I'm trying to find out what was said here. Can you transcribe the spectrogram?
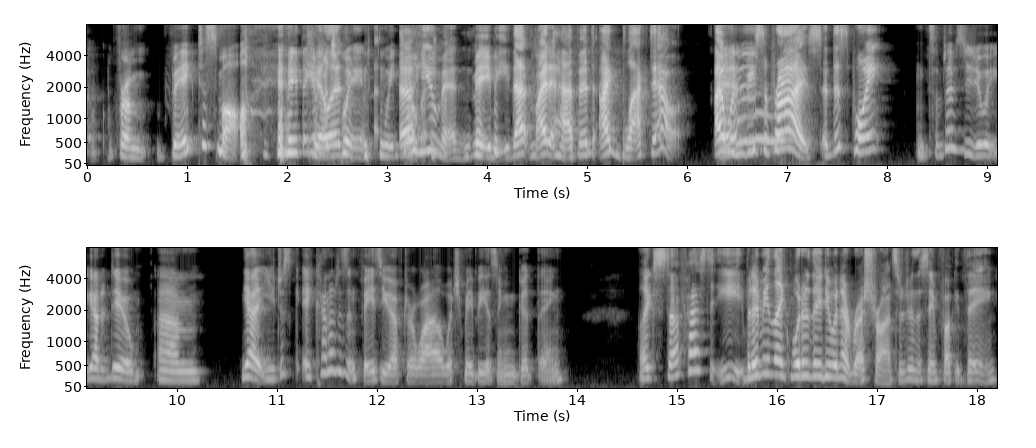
from big to small, anything Killing in between. We a it. human, maybe. That might have happened. I blacked out. I wouldn't be surprised. At this point, sometimes you do what you got to do. Um, yeah, you just it kind of doesn't phase you after a while, which maybe isn't a good thing. like stuff has to eat. But I mean, like, what are they doing at restaurants? They're doing the same fucking thing.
